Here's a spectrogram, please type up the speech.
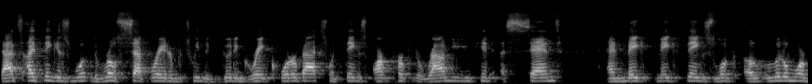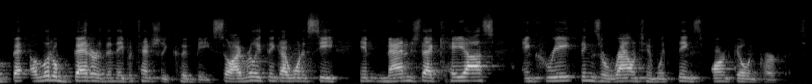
That's, I think, is what the real separator between the good and great quarterbacks. When things aren't perfect around you, you can ascend and make make things look a little more be- a little better than they potentially could be. So I really think I want to see him manage that chaos and create things around him when things aren't going perfect.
